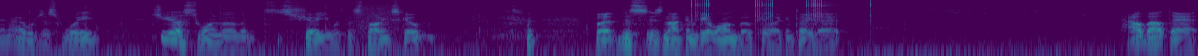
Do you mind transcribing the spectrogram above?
and I will just wait just one moment to show you with the spotting scope. but this is not going to be a longbow kill, I can tell you that. How about that?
